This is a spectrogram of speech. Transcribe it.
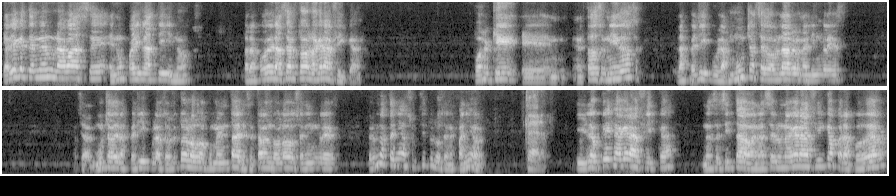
Que había que tener una base en un país latino para poder hacer toda la gráfica. Porque eh, en Estados Unidos las películas, muchas se doblaron al inglés. O sea, muchas de las películas, sobre todo los documentales, estaban doblados en inglés, pero no tenían subtítulos en español. Claro. Y lo que es la gráfica, necesitaban hacer una gráfica para poder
